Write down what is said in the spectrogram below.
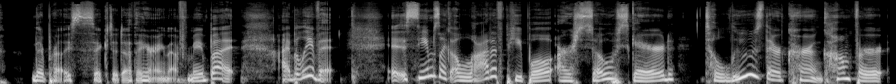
They're probably sick to death of hearing that from me, but I believe it. It seems like a lot of people are so scared to lose their current comfort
